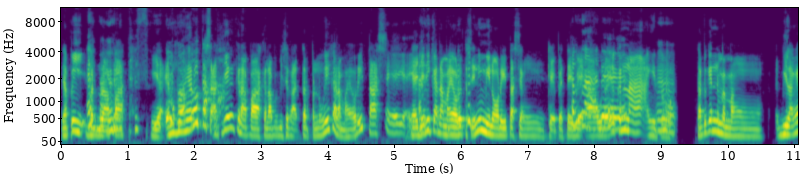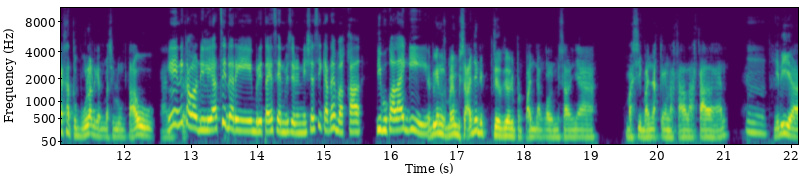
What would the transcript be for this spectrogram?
tapi eh, beberapa ya emang mayoritas artinya kenapa kenapa bisa nggak terpenuhi karena mayoritas Iya, iya, ya iya. jadi karena mayoritas ini minoritas yang kayak PTBA Kena udah deh. kena gitu Heeh. tapi kan memang bilangnya satu bulan kan masih belum tahu kan. Ini, ini kalau dilihat sih dari berita CNBC Indonesia sih katanya bakal dibuka lagi. tapi kan sebenarnya bisa aja diperpanjang kalau misalnya masih banyak yang nakal-nakal kan Hmm. jadi ya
